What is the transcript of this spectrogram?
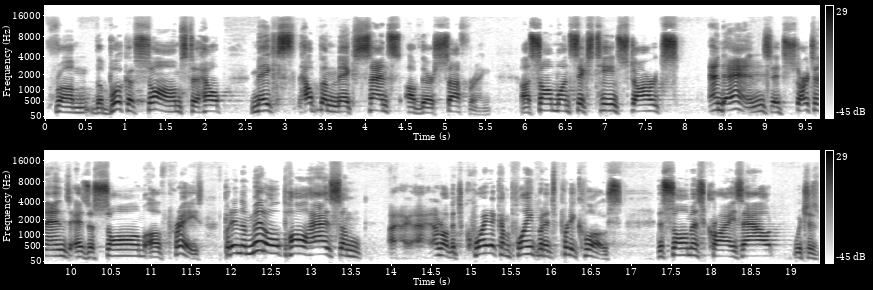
from the book of Psalms to help, make, help them make sense of their suffering. Uh, psalm 116 starts and ends, it starts and ends as a psalm of praise. But in the middle, Paul has some, I, I don't know if it's quite a complaint, but it's pretty close. The psalmist cries out, which is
